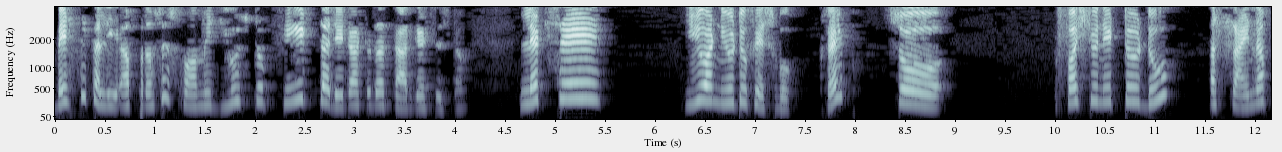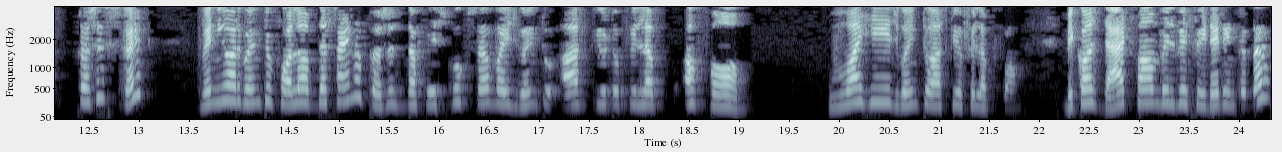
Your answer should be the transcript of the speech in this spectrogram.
basically a process form is used to feed the data to the target system. Let's say you are new to facebook right? So first you need to do a sign up process right? When you are going to follow up the sign up process the facebook server is going to ask you to fill up a form. Why he is going to ask you to fill up form? Because that form will be fed into the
